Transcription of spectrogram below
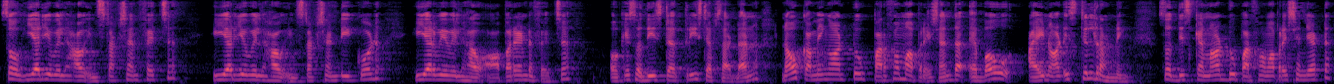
So here you will have instruction fetch. Here you will have instruction decode. Here we will have operand fetch okay so these three steps are done. Now coming on to perform operation the above i node is still running. So this cannot do perform operation yet.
